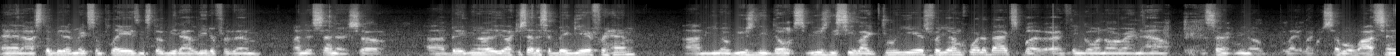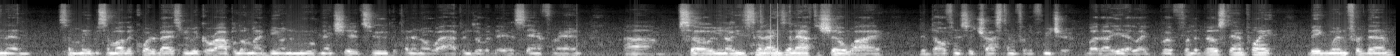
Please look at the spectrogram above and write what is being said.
and uh, still be there to make some plays and still be that leader for them under center. So uh, big, you know, like you said, it's a big year for him. Um, you know, we usually don't we usually see like three years for young quarterbacks, but everything going on right now, certain you know, like like Several Watson and some maybe some other quarterbacks, maybe Garoppolo might be on the move next year too, depending on what happens over there in San Fran. Um, so you know, he's gonna he's gonna have to show why the Dolphins should trust him for the future. But uh, yeah, like but for the Bills standpoint, big win for them,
